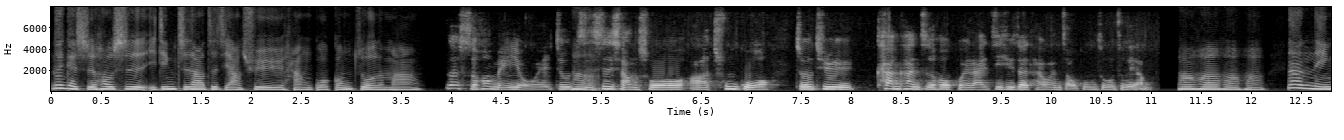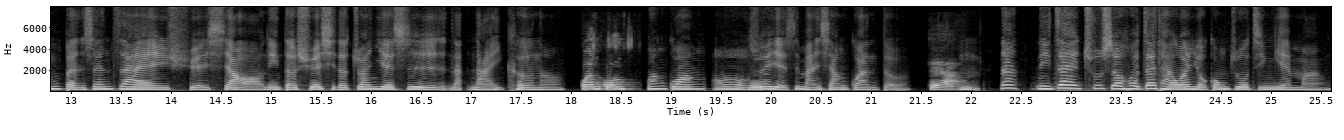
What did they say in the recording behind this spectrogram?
那个时候是已经知道自己要去韩国工作了吗？那时候没有哎、欸，就只是想说、嗯、啊，出国就去看看，之后回来继续在台湾找工作这个样子。哈哈哈哈。那您本身在学校哦，你的学习的专业是哪哪一科呢？观光，观光哦，所以也是蛮相关的。嗯、对啊，嗯，那你在出社会，在台湾有工作经验吗？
